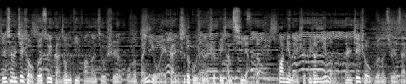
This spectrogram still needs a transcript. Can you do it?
其实像是这首歌最感动的地方呢，就是我们本以为赶尸的故事呢是非常凄凉的，画面呢也是非常阴冷，但是这首歌呢却是在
